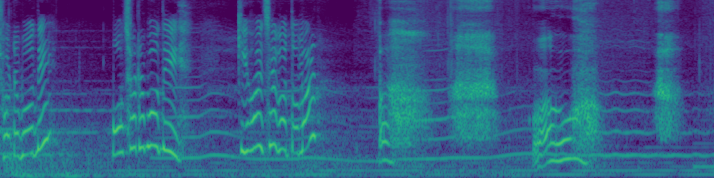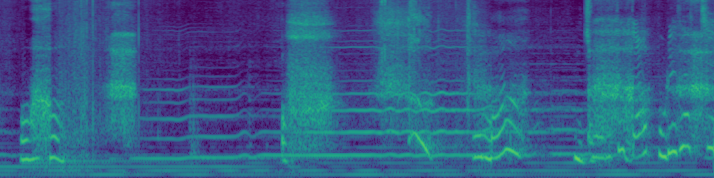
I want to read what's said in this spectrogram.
ছোট বৌদি? ও ছোট বৌদি কি হয়েছে গো তোমার? ও, মা জ্বরে তো গা পুড়ে যাচ্ছে।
